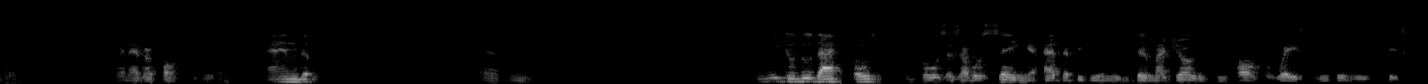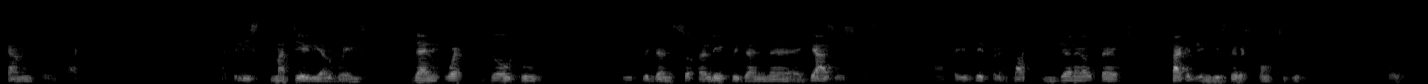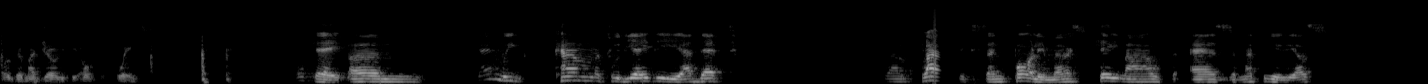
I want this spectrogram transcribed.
whenever possible. And um, we need to do that also because, as I was saying at the beginning, the majority of waste we produce is coming from least material waste. Then we go to liquid and so, uh, liquid and uh, gases, matter is different. But in general terms, packaging is the responsible for, for the majority of waste. Okay, um, then we come to the idea that well, plastics and polymers came out as materials.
